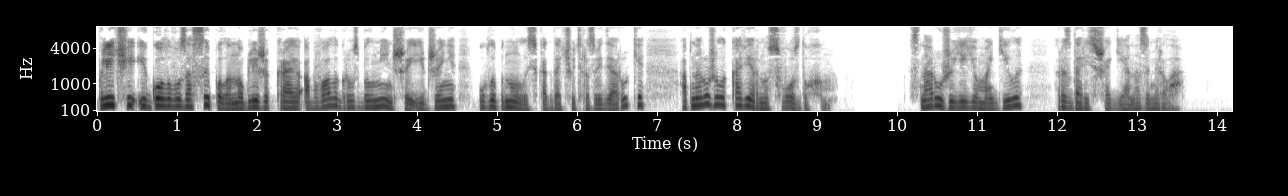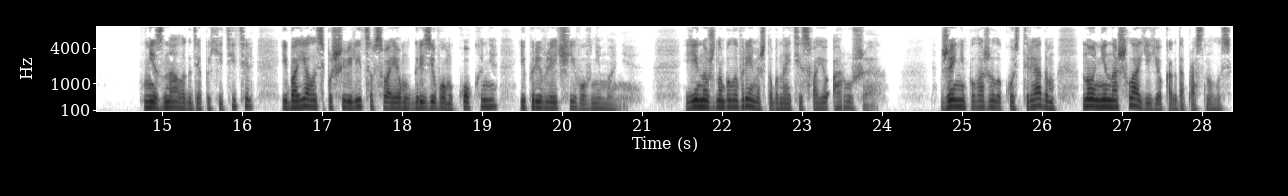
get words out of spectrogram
Плечи и голову засыпало, но ближе к краю обвала груз был меньше, и Дженни улыбнулась, когда, чуть разведя руки, обнаружила каверну с воздухом. Снаружи ее могилы раздались шаги, она замерла. Не знала, где похититель, и боялась пошевелиться в своем грязевом коконе и привлечь его внимание. Ей нужно было время, чтобы найти свое оружие — Дженни положила кость рядом, но не нашла ее, когда проснулась.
